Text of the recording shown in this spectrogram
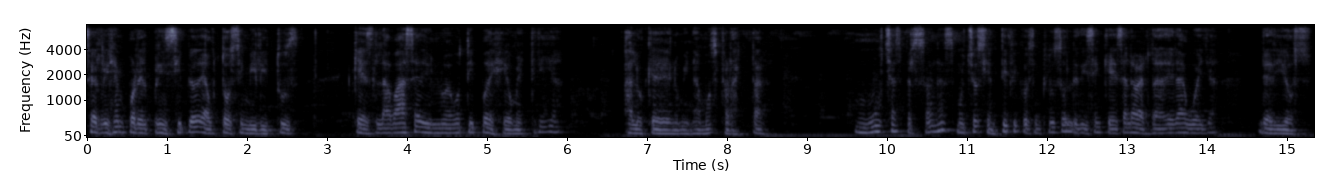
Se rigen por el principio de autosimilitud, que es la base de un nuevo tipo de geometría, a lo que denominamos fractal. Muchas personas, muchos científicos incluso, le dicen que esa es la verdadera huella de Dios.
